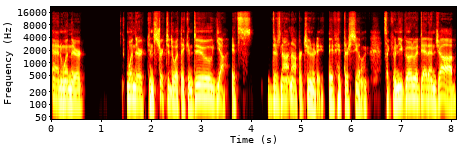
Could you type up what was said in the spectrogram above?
And when they're when they're constricted to what they can do, yeah, it's there's not an opportunity. They've hit their ceiling. It's like when you go to a dead end job,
